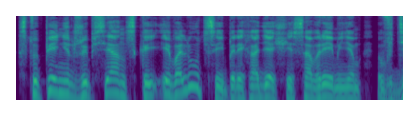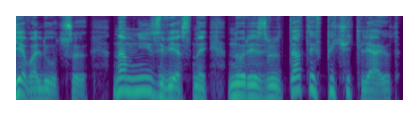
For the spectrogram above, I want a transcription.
Ступени джипсианской эволюции, переходящей со временем в деволюцию, нам неизвестны, но результаты впечатляют.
